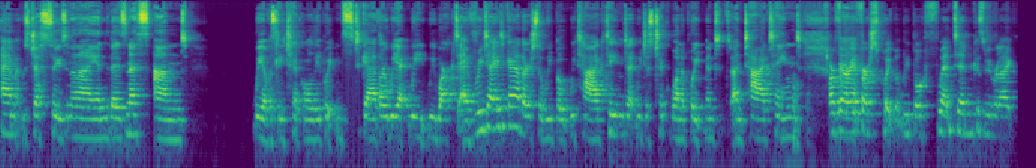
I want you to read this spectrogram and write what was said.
um, it was just Susan and I in the business, and we obviously took all the appointments together. We we we worked every day together, so we both we tag teamed it. We just took one appointment and tag teamed. our very Uh, first appointment we both went in because we were like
